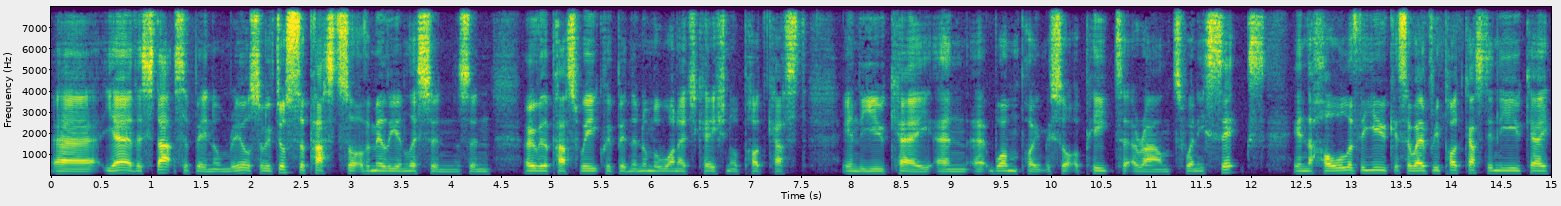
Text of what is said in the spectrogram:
uh, yeah, the stats have been unreal. So we've just surpassed sort of a million listens, and over the past week, we've been the number one educational podcast in the UK. And at one point, we sort of peaked at around 26 in the whole of the UK. So every podcast in the UK,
